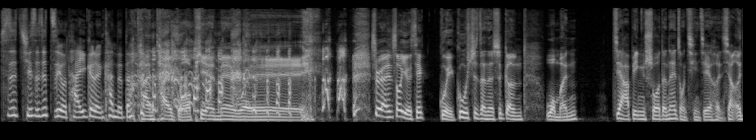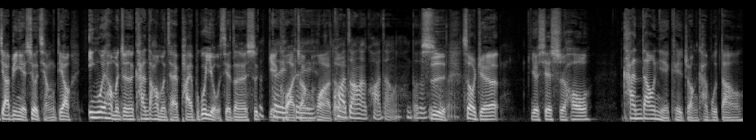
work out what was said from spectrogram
其实其实就只有他一个人看得到。看泰国片那位，虽然说有些鬼故事真的是跟我们。嘉宾说的那种情节很像，而嘉宾也是有强调，因为他们真的看到他们才拍。不过有些真的是给夸张化的，夸张了，夸张了，很多都是。所以我觉得有些时候看到你也可以装看不到，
